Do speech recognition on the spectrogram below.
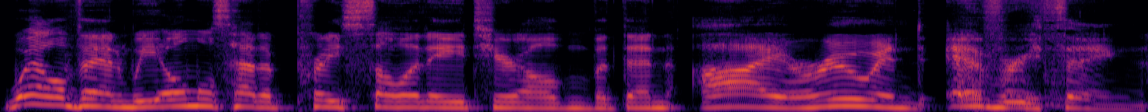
Well, then, we almost had a pretty solid A tier album, but then I ruined everything.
